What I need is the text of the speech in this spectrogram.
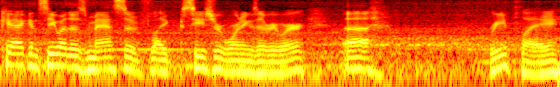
Okay, I can see why there's massive, like, seizure warnings everywhere. Uh, replay.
